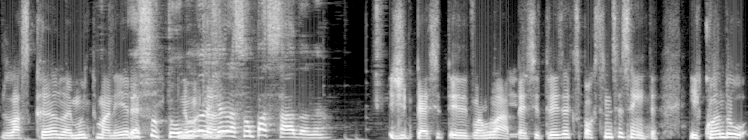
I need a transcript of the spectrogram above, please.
lascando é muito maneira. Isso tudo na, na geração passada, né? De PS3, vamos lá, PS3 e Xbox 360. E quando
